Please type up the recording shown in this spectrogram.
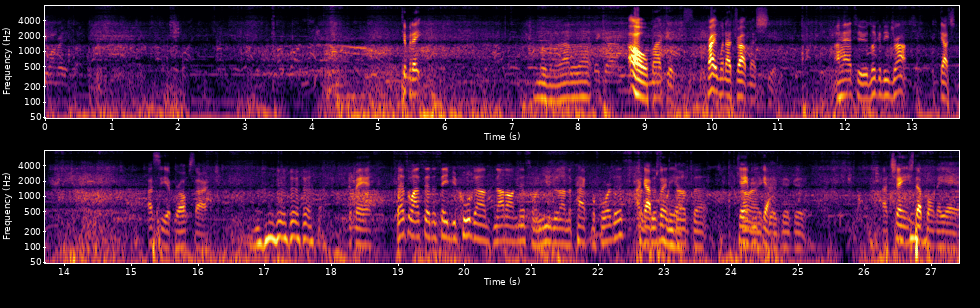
you weren't ready. Intimidate. Moving out of that. Oh my goodness. Right when I dropped my shit. I had to. Look at he dropped. Gotcha. I see it, bro. I'm sorry. the man. That's why I said to save your cooldowns, not on this one. Use it on the pack before this. I got this plenty one of that. Game Alright, you got. Good, good, good. I changed up on they ass.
